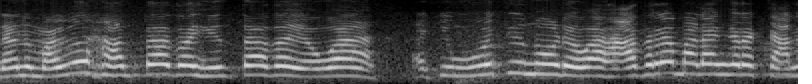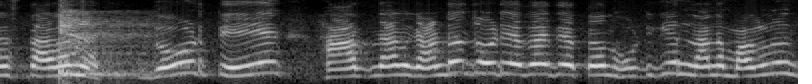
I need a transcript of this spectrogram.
ನನ್ನ ಮಗಳು ಅಂತದ ಇಂತದ ಯವ್ವ. ಆಕಿ ಮೂತಿ ನೋಡ್ಯವ ಆದ್ರೆ ಮಾಡಂಗಾರ ಕಾಣಿಸ್ತಾಳ ದೌಡ್ತಿ ನನ್ನ ಗಂಡ ಜೋಡಿ ಅದೈತೆ ತಂದು ಹುಡುಗಿ ನನ್ನ ಮಗಳನ್ನ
